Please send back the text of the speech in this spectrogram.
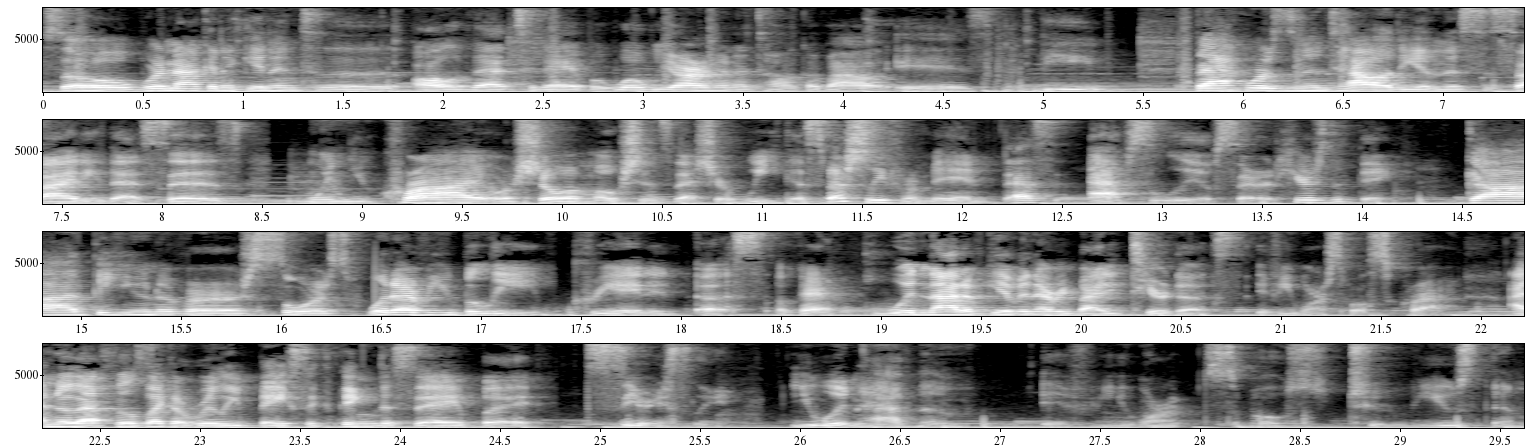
So we're not going to get into all of that today, but what we are going to talk about is the backwards mentality in this society that says when you cry or show emotions that you're weak, especially for men. That's absolutely absurd. Here's the thing God, the universe, source, whatever you believe, created us, okay? Would not have given everybody tear ducts if you weren't supposed to cry. I know that feels like a really basic thing to say, but seriously, you wouldn't have them if you weren't supposed to use them.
